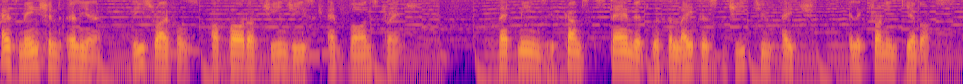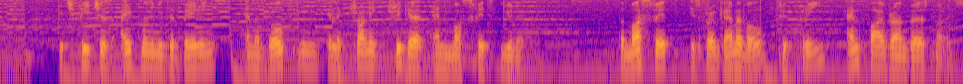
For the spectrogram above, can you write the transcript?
As mentioned earlier, these rifles are part of G&G's advanced range. That means it comes standard with the latest G2H electronic gearbox, which features 8mm bearings and a built-in electronic trigger and MOSFET unit. The MOSFET is programmable to 3 and 5 round burst modes.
